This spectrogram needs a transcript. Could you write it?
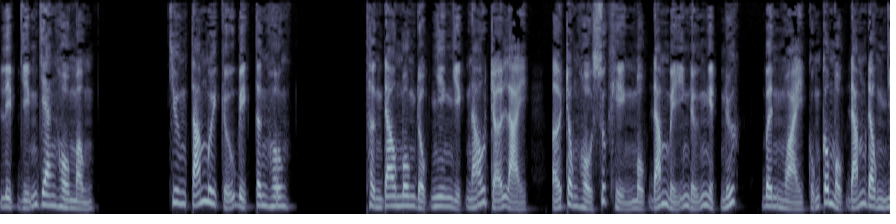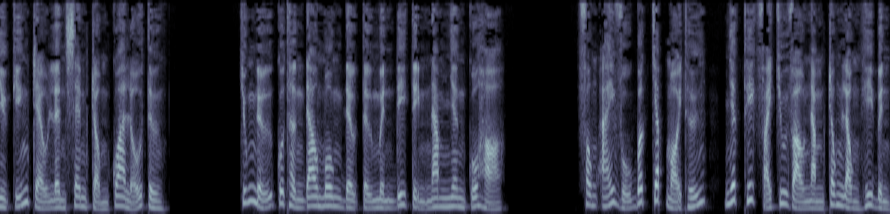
liệp diễm giang hồ mộng. Chương 80 cửu biệt tân hôn. Thần đao môn đột nhiên nhiệt náo trở lại, ở trong hồ xuất hiện một đám mỹ nữ nghịch nước, bên ngoài cũng có một đám đông như kiến trèo lên xem trọng qua lỗ tường. Chúng nữ của thần đao môn đều tự mình đi tìm nam nhân của họ. Phong Ái Vũ bất chấp mọi thứ, nhất thiết phải chui vào nằm trong lòng Hi Bình,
